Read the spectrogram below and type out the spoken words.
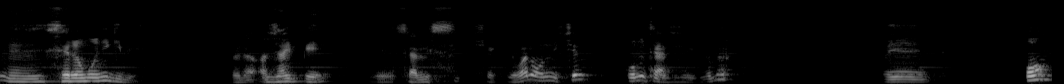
e, seremoni gibi. Böyle acayip bir e, servis şekli var. Onun için onu tercih ediyorlar. E, o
